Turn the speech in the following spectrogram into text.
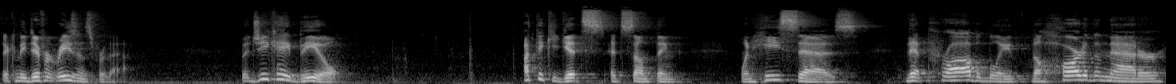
there can be different reasons for that. But G.K. Beale, I think he gets at something when he says that probably the heart of the matter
